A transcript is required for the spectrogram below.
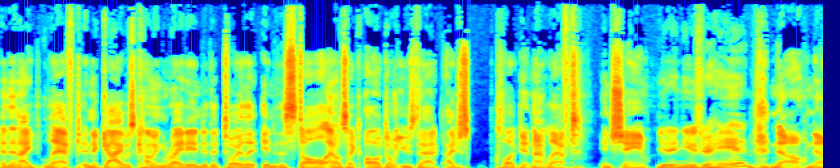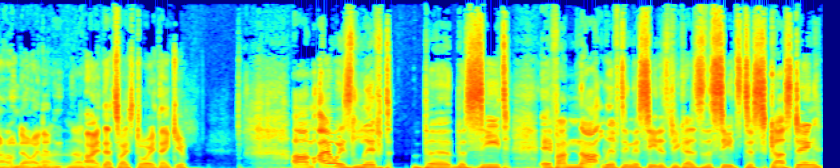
and then I left and the guy was coming right into the toilet into the stall and I was like, "Oh, don't use that." I just plugged it and I left in shame. You didn't use your hand. No, no, no, I didn't. not All right, that's my story. Thank you. Um, I always lift the the seat. If I'm not lifting the seat, it's because the seat's disgusting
